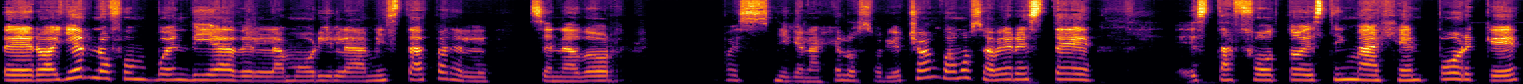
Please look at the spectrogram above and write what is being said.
Pero ayer no fue un buen día del amor y la amistad para el senador, pues Miguel Ángel Osorio Chong. Vamos a ver este, esta foto, esta imagen, porque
